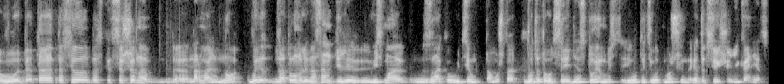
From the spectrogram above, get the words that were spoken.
Вот, это, это все, так сказать, совершенно э, нормально. Но вы затронули, на самом деле, весьма знаковую тему, потому что вот эта вот средняя стоимость и вот эти вот машины, это все еще не конец.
